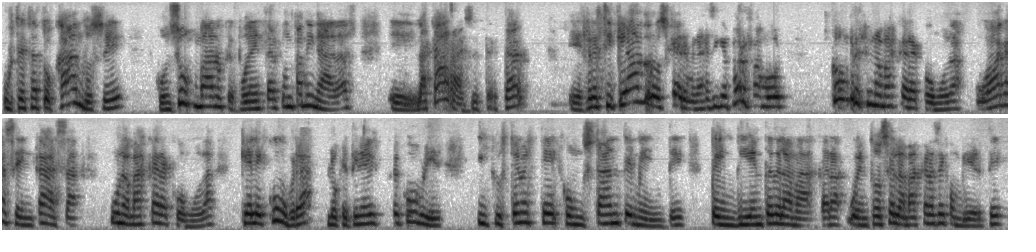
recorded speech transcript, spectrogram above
usted está tocándose con sus manos que pueden estar contaminadas eh, la cara. Está, eh, reciclando los gérmenes. Así que por favor, cómprese una máscara cómoda o hágase en casa una máscara cómoda que le cubra lo que tiene que cubrir y que usted no esté constantemente pendiente de la máscara o entonces la máscara se convierte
